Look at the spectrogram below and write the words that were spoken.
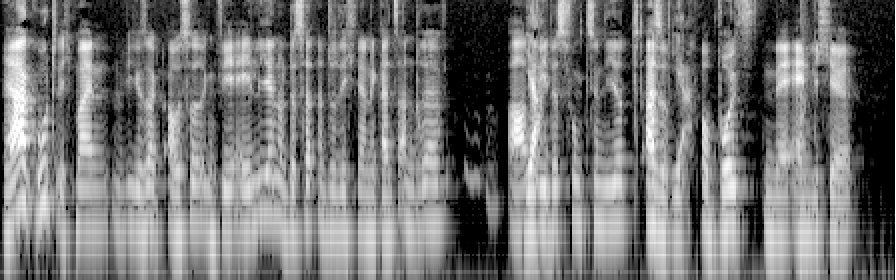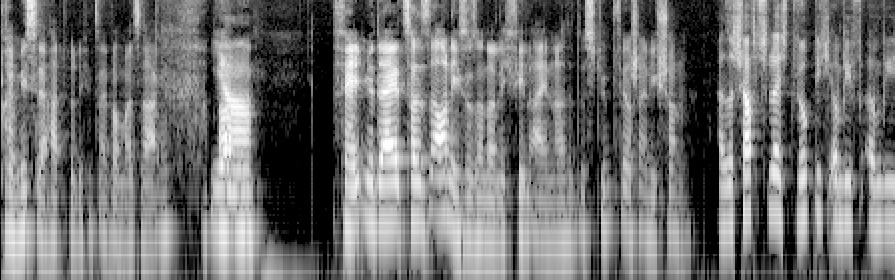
Ja, gut, ich meine, wie gesagt, außer irgendwie Alien und das hat natürlich eine ganz andere Art, ja. wie das funktioniert. Also, ja. obwohl es eine ähnliche Prämisse hat, würde ich jetzt einfach mal sagen. Ja. Ähm, fällt mir da jetzt sonst auch nicht so sonderlich viel ein. Also das stimmt wahrscheinlich schon. Also schafft es vielleicht wirklich irgendwie, irgendwie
